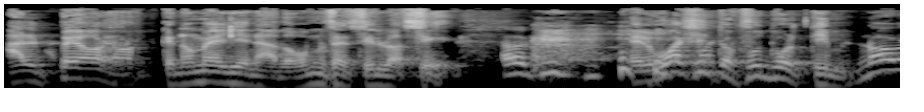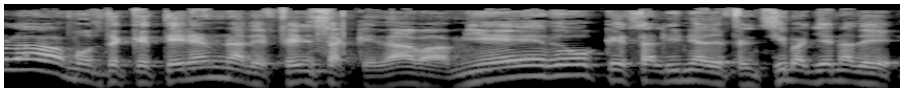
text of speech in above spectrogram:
al peor, que no me ha llenado, vamos a decirlo así. El Washington Football Team. No hablábamos de que tenían una defensa que daba miedo, que esa línea defensiva llena de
